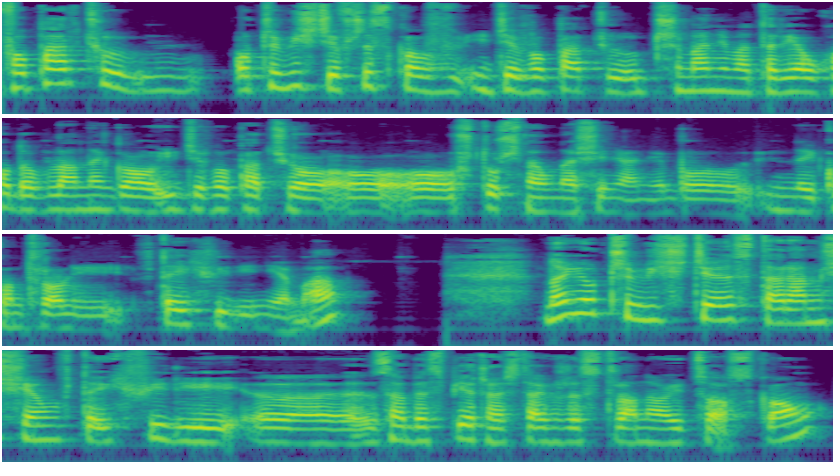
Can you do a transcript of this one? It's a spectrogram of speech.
w oparciu, oczywiście wszystko idzie w oparciu, utrzymanie materiału hodowlanego idzie w oparciu o, o, o sztuczne unasienianie, bo innej kontroli w tej chwili nie ma. No i oczywiście staram się w tej chwili e, zabezpieczać także stronę ojcowską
